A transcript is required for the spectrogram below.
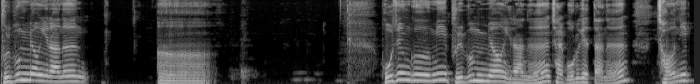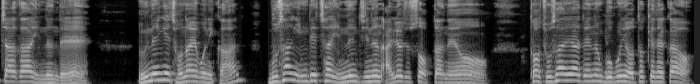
불분명이라는 어, 보증금이 불분명이라는 잘 모르겠다는 전입자가 있는데 은행에 전화해 보니까 무상 임대차 있는지는 알려줄 수 없다네요. 더 조사해야 되는 부분이 어떻게 될까요?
